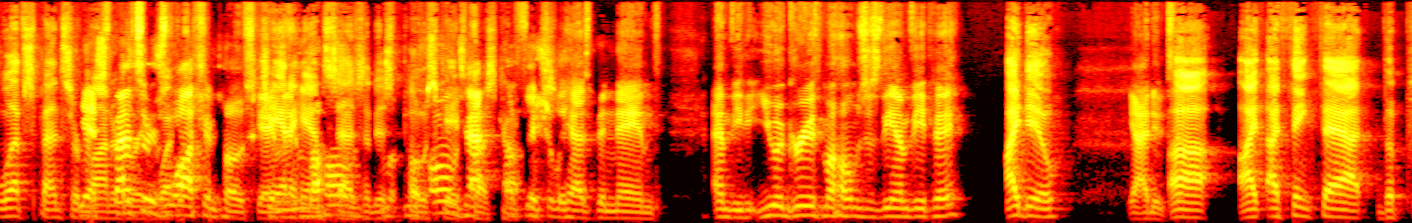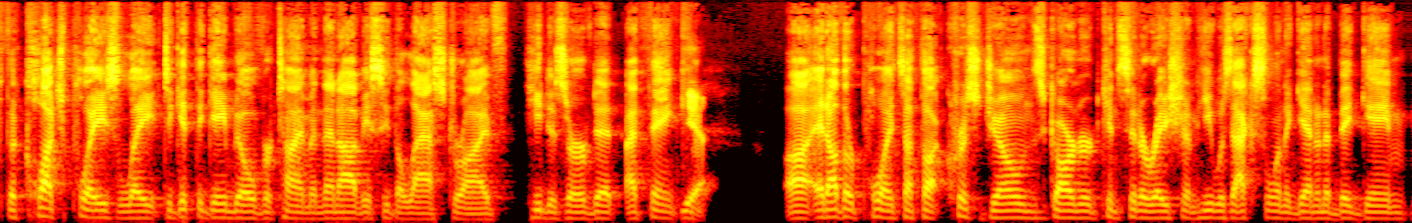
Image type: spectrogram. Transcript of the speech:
we'll have Spencer. Yeah, Spencer's watching post game. Shanahan Mahomes, says it is post game press conference. Officially has been named MVP. You agree with Mahomes as the MVP? I do. Yeah, I do. Uh, I, I think that the the clutch plays late to get the game to overtime, and then obviously the last drive, he deserved it. I think. Yeah. Uh, at other points, I thought Chris Jones garnered consideration. He was excellent again in a big game.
